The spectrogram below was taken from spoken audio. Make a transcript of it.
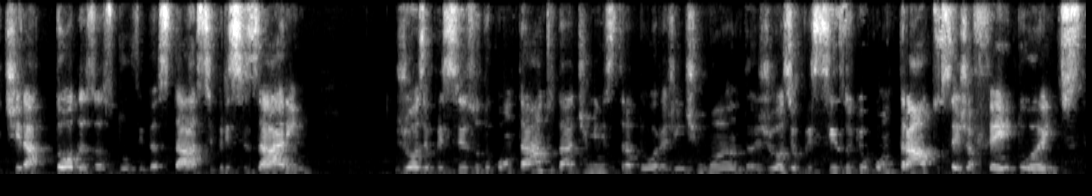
e tirar todas as dúvidas, tá? Se precisarem, Josi, eu preciso do contato da administradora, a gente manda. Josi, eu preciso que o contrato seja feito antes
